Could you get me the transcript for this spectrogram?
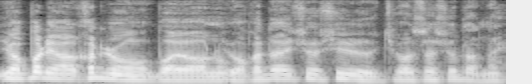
やっぱり彼の場合はあの若大将シリーズ一番最初だね、はあ、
